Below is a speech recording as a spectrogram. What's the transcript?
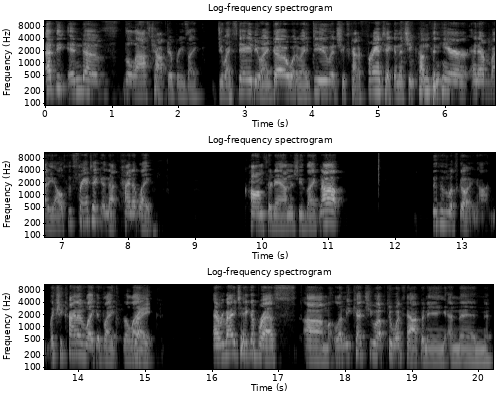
at the end of the last chapter, Bree's like, do I stay? Do I go? What do I do? And she's kind of frantic. And then she comes in here and everybody else is frantic. And that kind of like calms her down. And she's like, nah, this is what's going on. Like she kind of like is like the like, right. everybody take a breath. Um, let me catch you up to what's happening. And then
